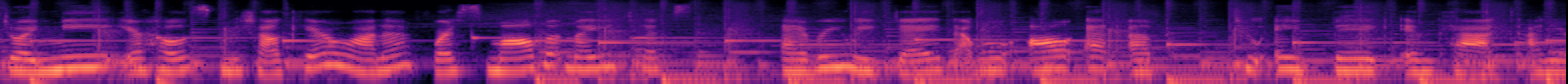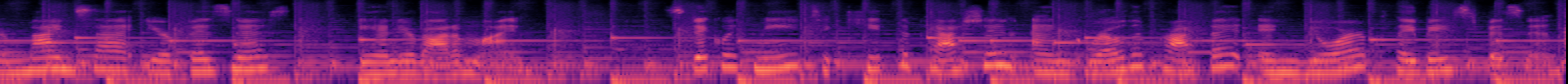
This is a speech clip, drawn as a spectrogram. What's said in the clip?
Join me, your host, Michele Caruana, for small but mighty tips every weekday that will all add up to a big impact on your mindset, your business, and your bottom line. Stick with me to keep the passion and grow the profit in your play based business.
